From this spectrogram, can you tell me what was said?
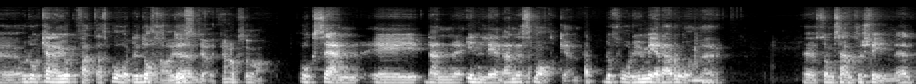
Eh, och då kan den ju uppfattas både doften Ja, det. Det och sen i den inledande smaken. Då får du ju mer aromer eh, som sen försvinner.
